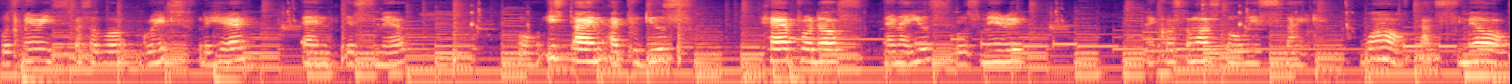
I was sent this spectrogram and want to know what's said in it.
Rosemary is first of all great for the hair and the smell. Oh, each time I produce hair products and I use rosemary customers always like wow that smell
